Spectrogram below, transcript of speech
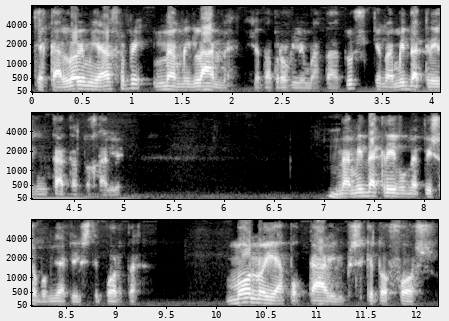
και καλό είναι οι άνθρωποι να μιλάνε για τα προβλήματά τους και να μην τα κρύβουν κάτω από το χαλί. Να μην τα κρύβουν πίσω από μια κλειστή πόρτα. Μόνο η αποκάλυψη και το φως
